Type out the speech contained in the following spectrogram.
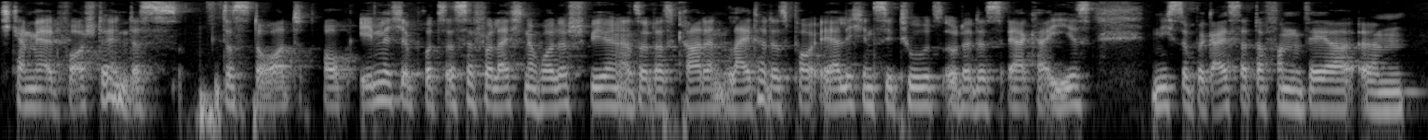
Ich kann mir halt vorstellen, dass, dass dort auch ähnliche Prozesse vielleicht eine Rolle spielen. Also, dass gerade ein Leiter des Paul-Ehrlich-Instituts oder des RKIs nicht so begeistert davon wäre, ähm,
